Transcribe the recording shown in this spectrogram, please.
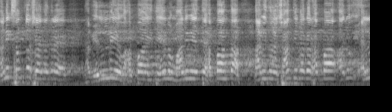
ನನಗೆ ಸಂತೋಷ ಏನಂದ್ರೆ ನಾವೆಲ್ಲಿ ಹಬ್ಬ ಇದೇನು ಮಾನವೀಯತೆ ಹಬ್ಬ ಅಂತ ನಾವಿದನ್ನ ಶಾಂತಿನಗರ್ ಹಬ್ಬ, ಅದು ಎಲ್ಲ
